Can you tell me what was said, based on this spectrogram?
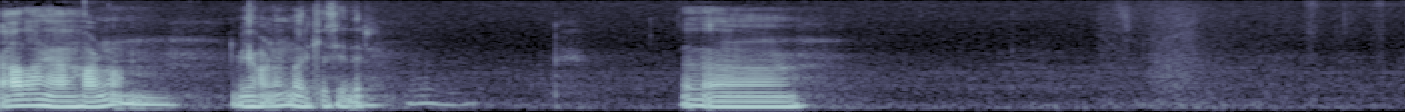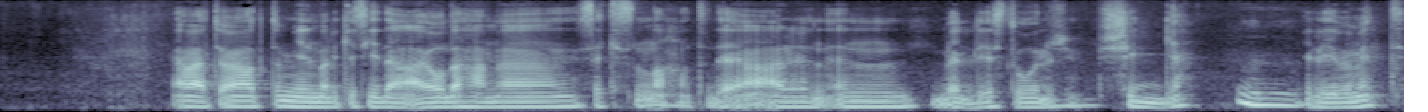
Ja da, jeg har noen Vi har noen mørke sider. Det, jeg veit jo at min mørke side er jo det her med sexen. da, At det er en, en veldig stor skygge i livet mitt.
